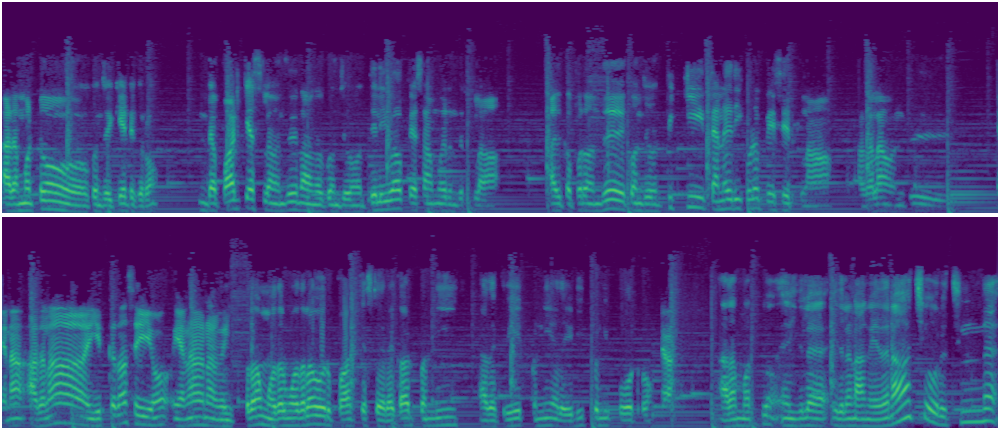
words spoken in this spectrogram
அதை மட்டும் கொஞ்சம் கேட்டுக்கிறோம். இந்த பாட்காஸ்ட்ல வந்து நாங்க கொஞ்சம் தெளிவா பேசாம இருந்திருக்கலாம். அதுக்கப்புறம் வந்து கொஞ்சம் திக்கி திணறி கூட பேசியிருக்கலாம். அதெல்லாம் வந்து ஏன்னா அதெல்லாம் இருக்கதான் செய்யும். ஏன்னா நாங்க இப்பதான் முதல் முதல்ல ஒரு பாட்காஸ்ட்டை ரெக்கார்ட் பண்ணி அதை கிரியேட் பண்ணி அதை எடிட் பண்ணி போடுறோம். அதை மட்டும் இதுல இதுல நாங்க எதனாச்சும் ஒரு சின்ன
